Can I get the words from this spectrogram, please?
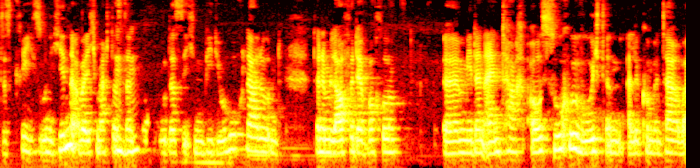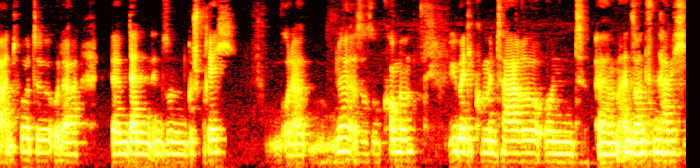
das kriege ich so nicht hin, aber ich mache das mhm. dann so, dass ich ein Video hochlade und dann im Laufe der Woche äh, mir dann einen Tag aussuche, wo ich dann alle Kommentare beantworte oder ähm, dann in so ein Gespräch oder ne, also so komme über die Kommentare und ähm, ansonsten habe ich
